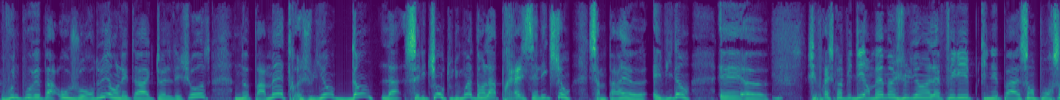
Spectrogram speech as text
Vous ne pouvez pas aujourd'hui, en l'état actuel des choses, ne pas mettre Julien dans la sélection, ou tout du moins dans la présélection. Ça me paraît évident. Et j'ai presque envie de dire, même un Julien Alaphilippe qui n'est pas à 100%.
